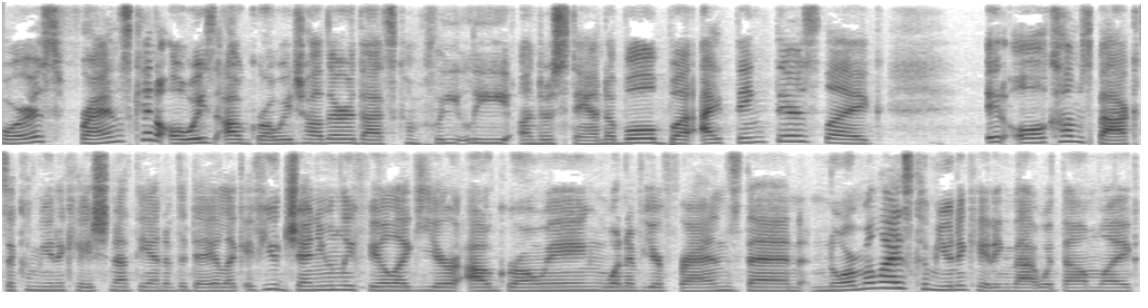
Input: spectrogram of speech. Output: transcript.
Taurus, friends can always outgrow each other. That's completely understandable. But I think there's like, it all comes back to communication at the end of the day. Like, if you genuinely feel like you're outgrowing one of your friends, then normalize communicating that with them. Like,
